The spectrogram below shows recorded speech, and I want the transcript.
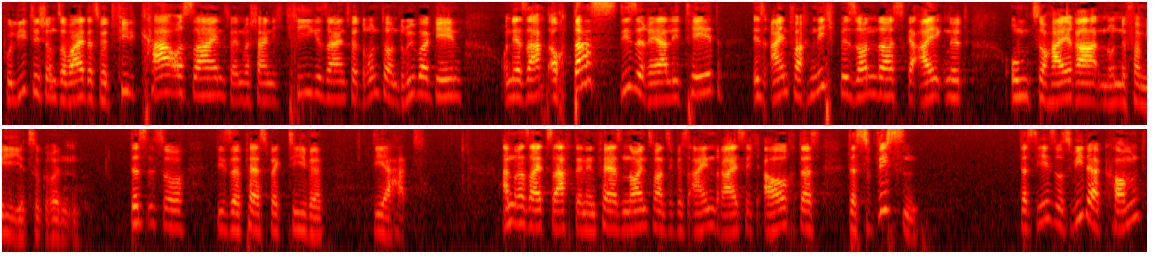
politisch und so weiter. Es wird viel Chaos sein, es werden wahrscheinlich Kriege sein, es wird drunter und drüber gehen. Und er sagt, auch das, diese Realität ist einfach nicht besonders geeignet, um zu heiraten und eine Familie zu gründen. Das ist so diese Perspektive, die er hat. Andererseits sagt er in den Versen 29 bis 31 auch, dass das Wissen dass Jesus wiederkommt,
